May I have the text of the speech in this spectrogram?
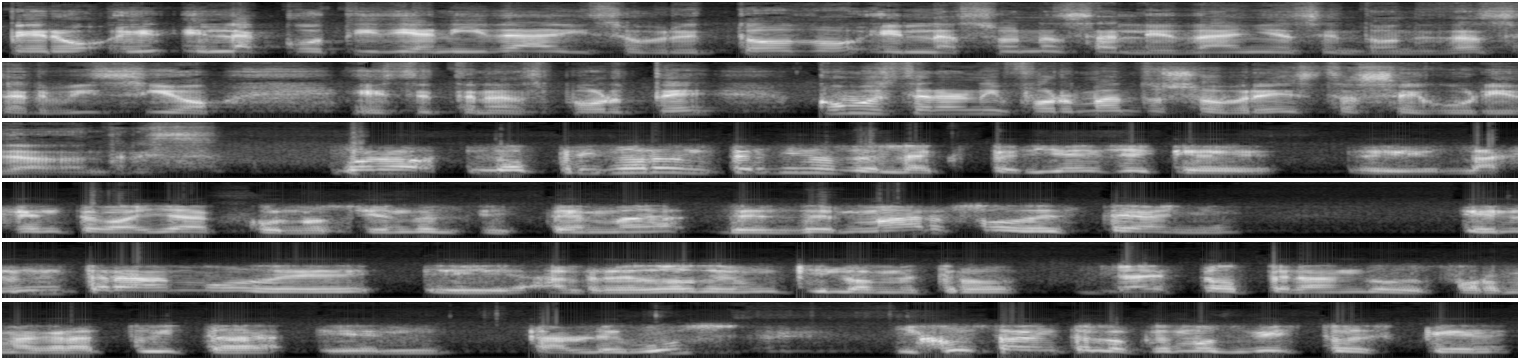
pero en, la cotidianidad y sobre todo en las zonas aledañas en donde da servicio este transporte, ¿cómo estarán informando sobre esta seguridad, Andrés? Bueno, lo primero en términos de la experiencia y que eh, la gente vaya conociendo el sistema, desde marzo de este año en un tramo de eh, alrededor de un kilómetro ya está operando de forma gratuita el cable bus y justamente lo que hemos visto es que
